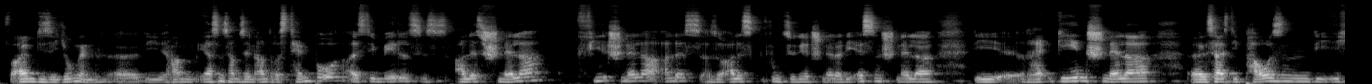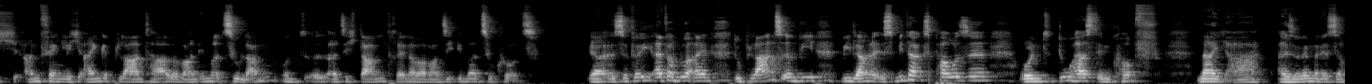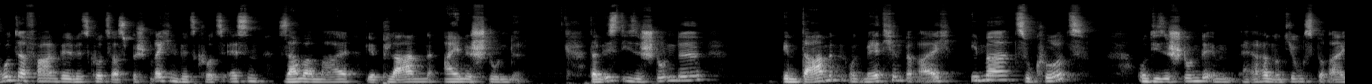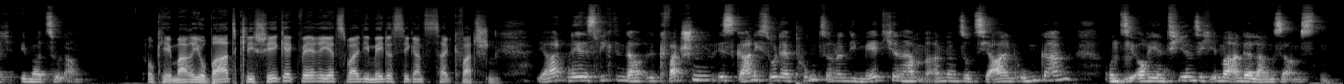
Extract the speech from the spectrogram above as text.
vor allem diese Jungen, die haben, erstens haben sie ein anderes Tempo als die Mädels, es ist alles schneller viel schneller alles. Also alles funktioniert schneller. Die essen schneller, die gehen schneller. Äh, das heißt, die Pausen, die ich anfänglich eingeplant habe, waren immer zu lang. Und äh, als ich Damentrainer war, waren sie immer zu kurz. Ja, es ist einfach nur ein, du planst irgendwie, wie lange ist Mittagspause und du hast im Kopf, na ja, also wenn man jetzt da runterfahren will, willst kurz was besprechen, willst kurz essen, sagen wir mal, wir planen eine Stunde. Dann ist diese Stunde im Damen- und Mädchenbereich immer zu kurz und diese Stunde im Herren- und Jungsbereich immer zu lang. Okay, Mario Barth, Klischee-Gag wäre jetzt, weil die Mädels die ganze Zeit quatschen. Ja, nee, das liegt in der. Quatschen ist gar nicht so der Punkt, sondern die Mädchen haben einen anderen sozialen Umgang und mhm. sie orientieren sich immer an der langsamsten.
